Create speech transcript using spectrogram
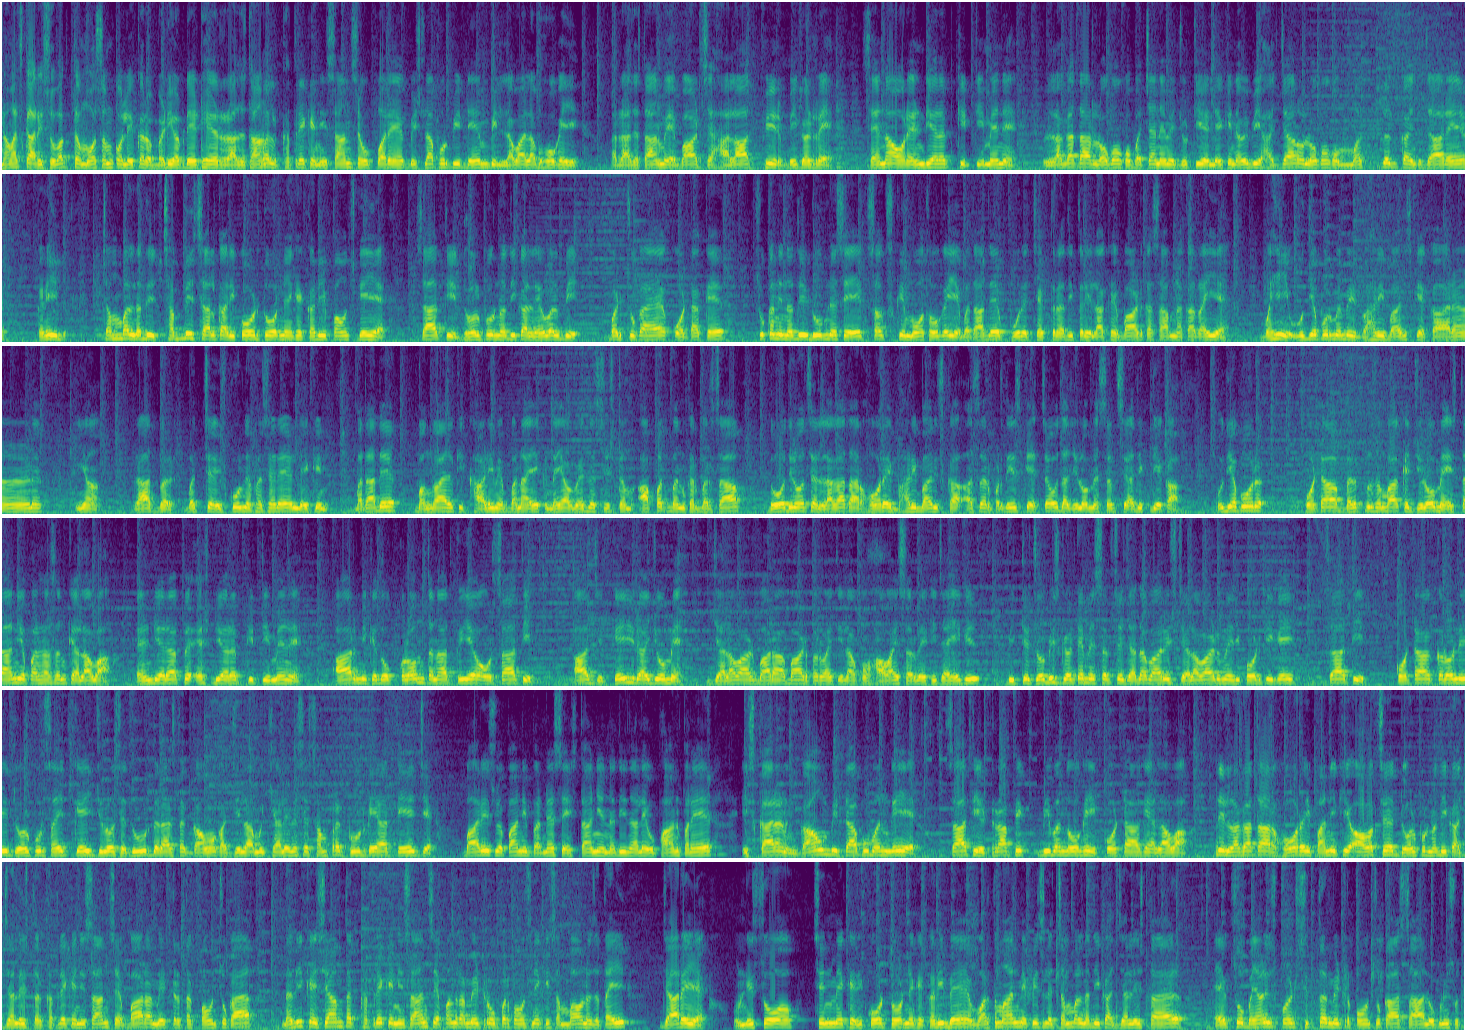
नमस्कार, इस वक्त मौसम को लेकर बड़ी अपडेट है। राजस्थान खतरे के निशान से ऊपर है, बिस्लापुर भी डैम भी लबालब हो गई है। राजस्थान में बाढ़ से हालात फिर बिगड़ रहे सेना और एनडीआरएफ की टीमें ने लगातार लोगों को बचाने में जुटी है, लेकिन अभी भी हज़ारों लोगों को मदद का इंतज़ार है। करीब चंबल नदी 26 साल का रिकॉर्ड तोड़ने के करीब पहुँच गई है। साथ ही धौलपुर नदी का लेवल भी बढ़ चुका है। कोटा के सुकनी नदी डूबने से एक शख्स की मौत हो गई है। बता दें, पूरे क्षेत्र अधिकतर इलाके बाढ़ का सामना कर रही है। वहीं उदयपुर में भी भारी बारिश के कारण यहाँ रात भर बच्चे स्कूल में फंसे रहे, लेकिन बता दें, बंगाल की खाड़ी में बना एक नया वेदर सिस्टम आपत बनकर बरसा दो दिनों से लगातार हो रही भारी बारिश का असर प्रदेश के चौदह जिलों में सबसे अधिक देखा। उदयपुर, कोटा, भरतपुर संभाग के जिलों में स्थानीय प्रशासन के अलावा एनडीआरएफ, एसडीआरएफ की टीमें ने आर्मी के दो कलम तैनात किए और साथ ही आज कई राज्यों में झालावाड़ बारह बाढ़ प्रभावित इलाकों हवाई सर्वे की जाएगी। बीते 24 घंटे में सबसे ज़्यादा बारिश झालावाड़ में रिकॉर्ड की गई। साथ ही कोटा, करौली, धौलपुर सहित कई जिलों से दूर दराज तक गाँवों का जिला मुख्यालय में से संपर्क टूट गया। तेज बारिश व पानी भरने से स्थानीय नदी नाले उफान पर है। इस कारण गाँव भी टापू बन गए साथ ही ट्रैफ़िक भी बंद हो गई। कोटा के अलावा लगातार हो रही पानी की आवक से धौलपुर नदी का जल स्तर खतरे के निशान से 12 मीटर तक पहुँच चुका है। नदी के शाम तक खतरे के निशान से 15 मीटर ऊपर पहुँचने की संभावना जताई जा रही है। उन्नीस छिन्नवे के रिकॉर्ड तोड़ने के करीब है। वर्तमान में पिछले चंबल नदी का जल स्तर एक मीटर पहुँच चुका साल उन्नीस सौ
